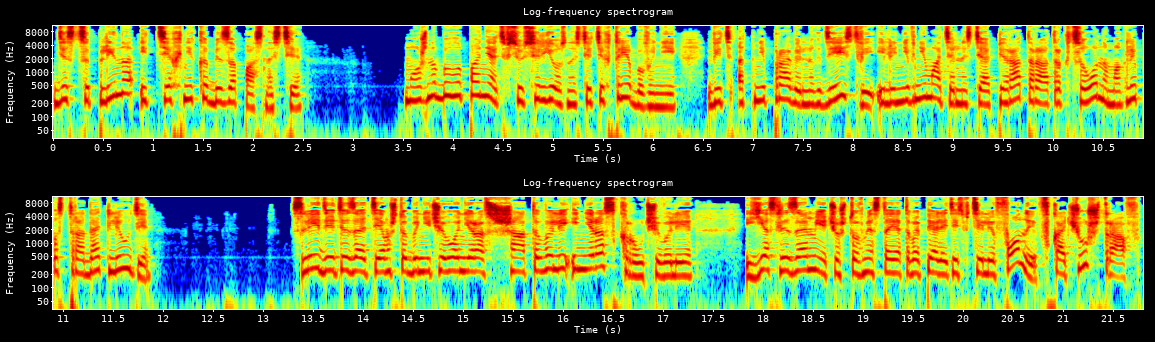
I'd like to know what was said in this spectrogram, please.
дисциплина и техника безопасности – можно было понять всю серьезность этих требований, ведь от неправильных действий или невнимательности оператора аттракциона могли пострадать люди. «Следите за тем, чтобы ничего не расшатывали и не раскручивали. Если замечу, что вместо этого пялитесь в телефоны, вкачу штраф.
